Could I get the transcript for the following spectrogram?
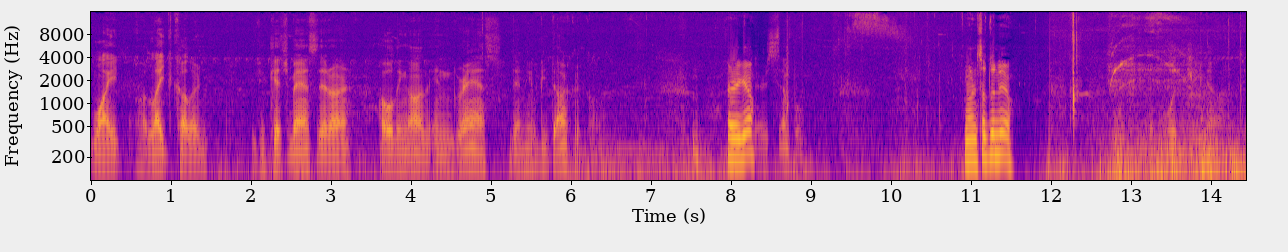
white or light colored. If you catch bass that are holding on in grass, then he'll be darker colored. There you go. Very simple. Learn something new. Would be done.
